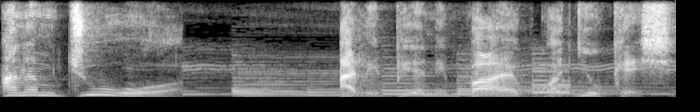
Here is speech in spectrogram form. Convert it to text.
anamjua. Alipia ni mbaya kwa Jukesh.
